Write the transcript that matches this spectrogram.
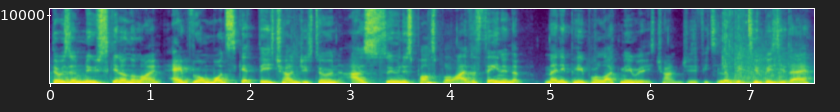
there was a new skin on the line. Everyone wants to get these challenges done as soon as possible. I have a feeling that many people like me with these challenges. If it's a little bit too busy there,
